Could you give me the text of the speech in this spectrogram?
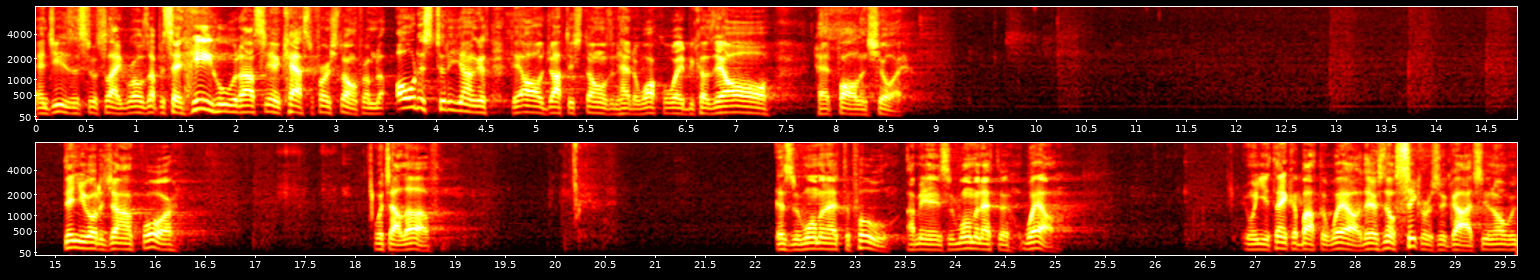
and Jesus was like, rose up and said, He who without sin cast the first stone. From the oldest to the youngest, they all dropped their stones and had to walk away because they all had fallen short. Then you go to John 4, which I love. It's the woman at the pool. I mean, it's the woman at the well. When you think about the well, there's no secrets with God. You know,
